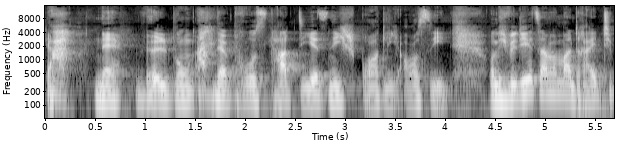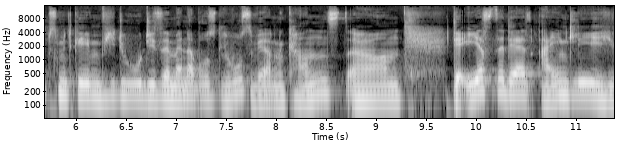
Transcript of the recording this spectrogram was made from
ja eine Wölbung an der Brust hat, die jetzt nicht sportlich aussieht. Und ich will dir jetzt einfach mal drei Tipps mitgeben, wie du diese Männerbrust loswerden kannst. Ähm, der erste, der ist eigentlich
